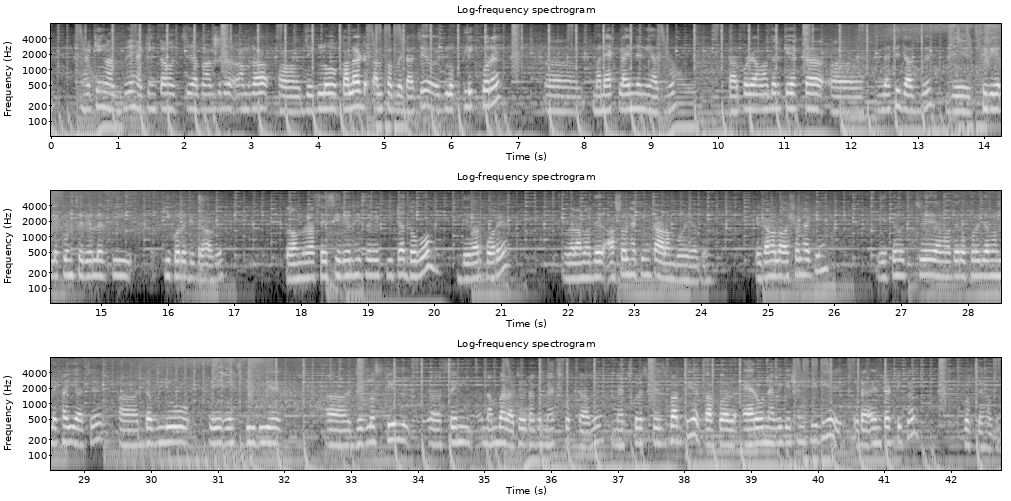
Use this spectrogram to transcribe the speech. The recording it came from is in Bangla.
হ্যাকিং আসবে হ্যাকিংটা হচ্ছে আমাদের, আমরা যেগুলো কালার্ড অ্যালফাবেট আছে, ওইগুলো ক্লিক করে মানে এক লাইনে নিয়ে আসব। তারপরে আমাদেরকে একটা মেসেজ আসবে যে সিরিয়ালে কোন সিরিয়ালের কি কি করে দিতে হবে। তো আমরা সেই সিরিয়াল হিসেবে কিটা দেবো। দেওয়ার পরে এবার আমাদের আসল হ্যাকিংটা আরম্ভ হয়ে যাবে। এটা হলো আসল হ্যাকিং এতে হচ্ছে আমাদের ওপরে যেমন লেখাই আছে ডাব্লিউ ডি দিয়ে যেগুলো স্টিল সেম নাম্বার আছে, ওটাকে ম্যাচ করতে হবে। ম্যাচ করে স্পেস বার দিয়ে তারপর অ্যারো ন্যাভিগেশন কি দিয়ে ওটা এন্টার টিপে করতে হবে।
